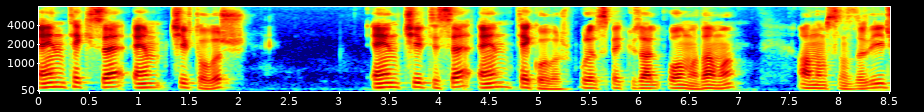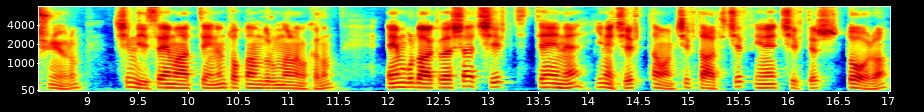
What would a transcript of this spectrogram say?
n tek ise m çift olur. n çift ise n tek olur. Burası pek güzel olmadı ama anlamışsınızdır diye düşünüyorum. Şimdi ise m artı t'nin toplam durumlarına bakalım. m burada arkadaşlar çift, t ne? Yine çift. Tamam çift artı çift yine çifttir. Doğru.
